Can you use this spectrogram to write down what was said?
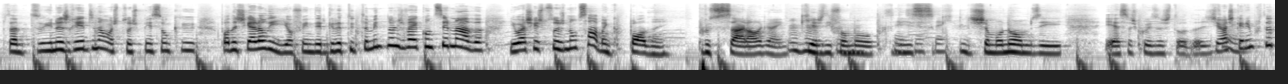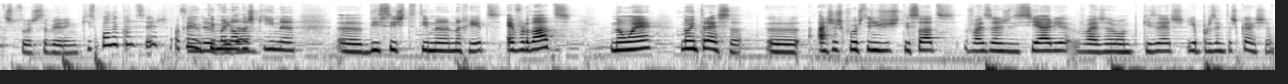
Portanto, e nas redes não, as pessoas pensam que podem chegar ali e ofender gratuitamente, não lhes vai acontecer nada. Eu acho que as pessoas não sabem que podem processar alguém que as difamou, que Sim, sim, disse, sim. que lhes chamou nomes e, e essas coisas todas. Eu acho que era importante as pessoas saberem que isso pode acontecer. Ok, Sem o Tim Manuel dúvida. da Esquina uh, disse isto de ti na, na rede. É verdade? Não é? Não interessa. Uh, achas que foste injustiçado? Vais à judiciária, vais aonde quiseres e apresentas queixa.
